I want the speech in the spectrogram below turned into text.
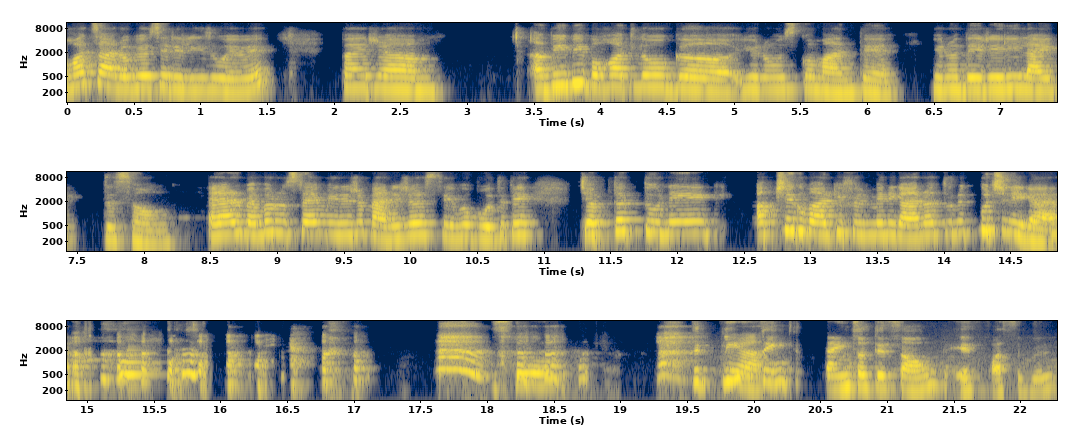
बहुत साल हो गए उसे रिलीज़ हुए हुए पर um, अभी भी बहुत लोग यू नो उसको मानते हैं you know they really like the song and I remember उस टाइम मेरे जो मैनेजर्स थे वो बोलते थे जब तक तूने अक्षय कुमार की फ़िल्म में नहीं गाया ना तूने कुछ नहीं गाया so, so please yeah. sing lines of this song if possible.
